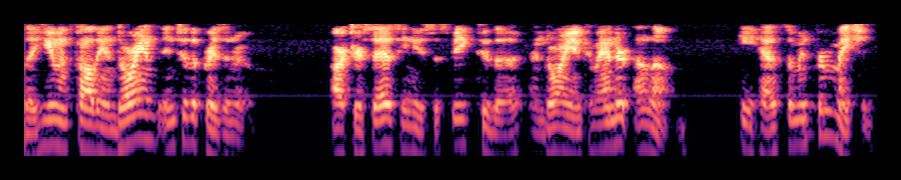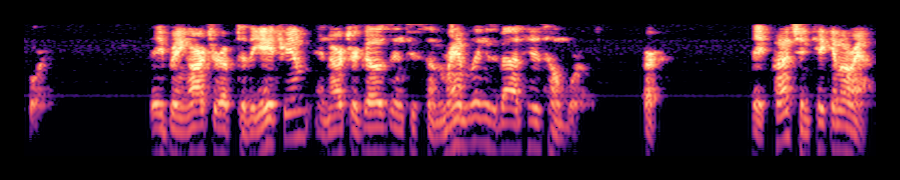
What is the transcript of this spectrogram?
The humans call the Andorians into the prison room. Archer says he needs to speak to the Andorian commander alone. He has some information for him. They bring Archer up to the atrium, and Archer goes into some ramblings about his homeworld, Earth. They punch and kick him around.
